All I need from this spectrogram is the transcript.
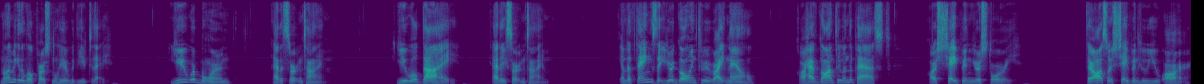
Now, let me get a little personal here with you today. You were born at a certain time. You will die at a certain time. And the things that you're going through right now or have gone through in the past are shaping your story. They're also shaping who you are,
